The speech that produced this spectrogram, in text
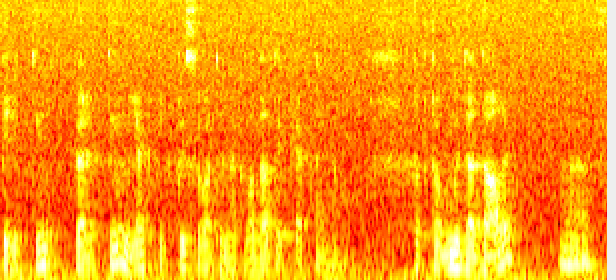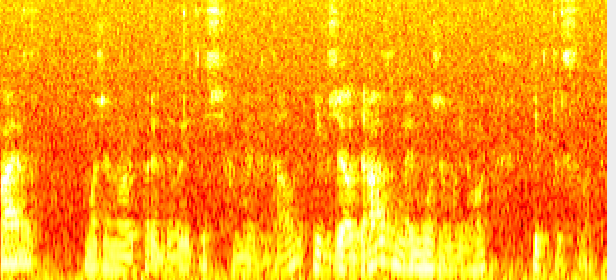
перед тим, перед тим як підписувати, накладати кеп на нього. Тобто ми додали е, файл, можемо передивитись, що ми додали, і вже одразу ми можемо його підписувати.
